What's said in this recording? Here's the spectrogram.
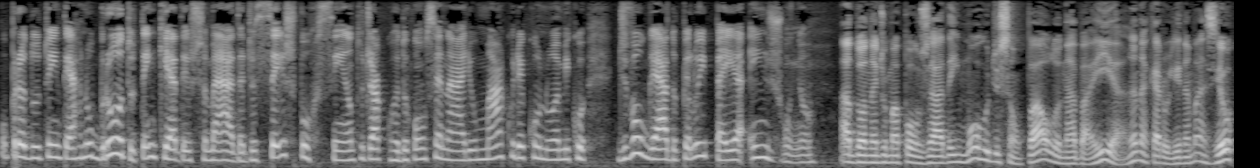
O produto interno bruto tem queda estimada de 6%, de acordo com o cenário macroeconômico divulgado pelo IPEA em junho. A dona de uma pousada em Morro de São Paulo, na Bahia, Ana Carolina Mazeu,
